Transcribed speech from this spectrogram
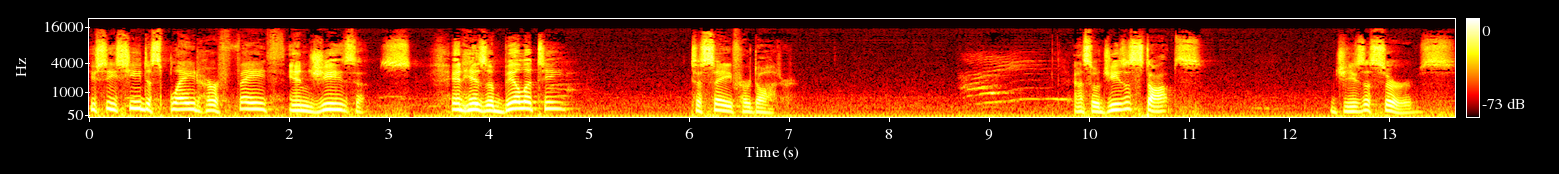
You see, she displayed her faith in Jesus, in his ability to save her daughter. And so Jesus stops, Jesus serves,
